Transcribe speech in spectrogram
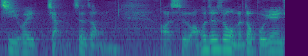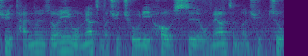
忌讳讲这种啊死亡，或者是说我们都不愿意去谈论说，诶，我们要怎么去处理后事，我们要怎么去做，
